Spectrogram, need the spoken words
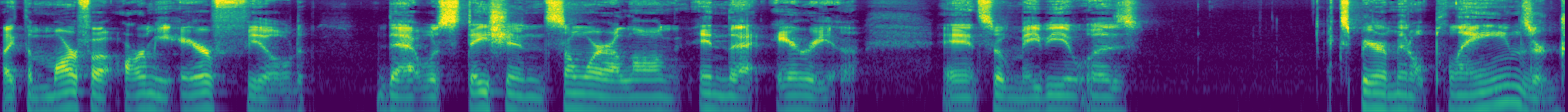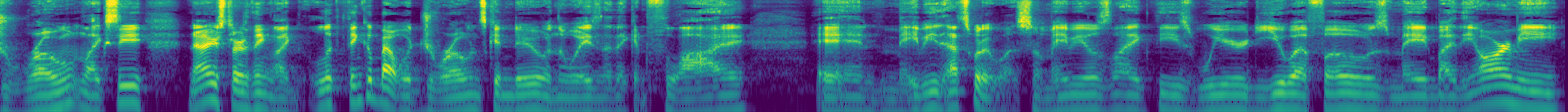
like the Marfa Army Airfield that was stationed somewhere along in that area. And so maybe it was experimental planes or drone like see now you start to think like look think about what drones can do and the ways that they can fly and maybe that's what it was. So maybe it was like these weird UFOs made by the army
